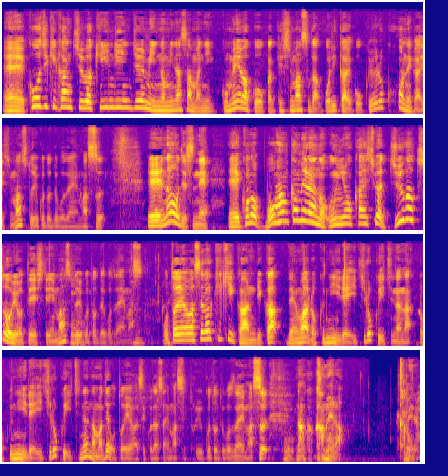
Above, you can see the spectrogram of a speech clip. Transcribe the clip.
えー工事期間中は近隣住民の皆様にご迷惑をおかけしますが、ご理解、ご協力をお願いしますということでございます。えーなおですね、えーこの防犯カメラの運用開始は10月を予定していますということでございます。お問い合わせは危機管理課、電話620-1617、620-1617までお問い合わせくださいませということでございます。なんかカメラ。カメラ。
